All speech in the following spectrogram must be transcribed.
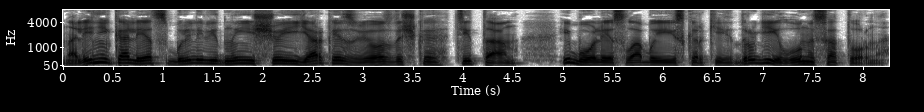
На линии колец были видны еще и яркая звездочка, Титан, и более слабые искорки, другие луны Сатурна.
